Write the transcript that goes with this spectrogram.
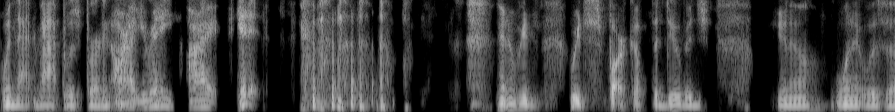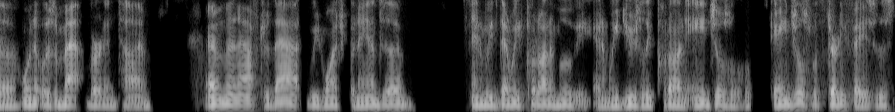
when that map was burning. All right, you ready? All right, hit it. and we'd we'd spark up the dubage, you know, when it was uh when it was a map burning time. And then after that, we'd watch Bonanza and we'd then we'd put on a movie and we'd usually put on Angels Angels with Dirty Faces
